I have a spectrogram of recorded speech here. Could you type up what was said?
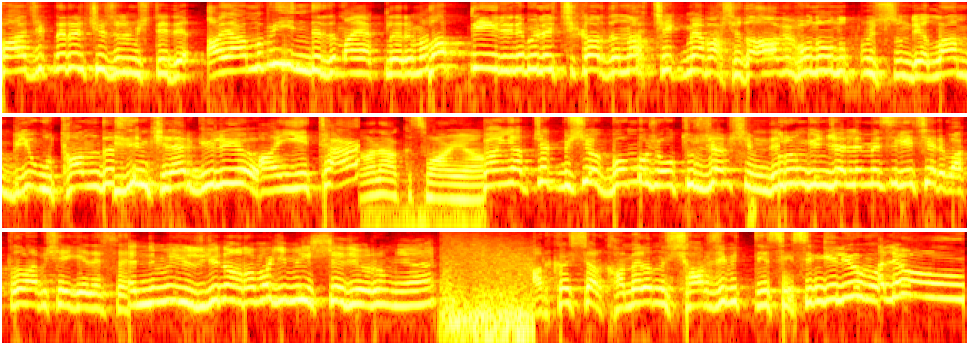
bağcıkların çözülmüş dedi. Ayağımı bir indirdim ayaklarımı. Lap diye elini böyle çıkardı nah çekmeye başladı. Abi bunu unutmuşsun diyor. Lan bir utandı. Bizimkiler gülüyor. Ay yeter. Ne alakası var ya? An yapacak bir şey yok. Bomboş oturacağım şimdi. Durum güncellemesi geçerim aklıma bir şey gelirse. Kendimi üzgün araba gibi hissediyorum ya. Arkadaşlar kameranın şarjı bitti. Sesim geliyor mu? Alo.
